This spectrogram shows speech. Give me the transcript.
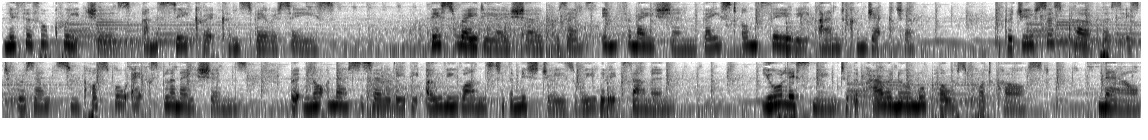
mythical creatures, and secret conspiracies. This radio show presents information based on theory and conjecture. The producer's purpose is to present some possible explanations, but not necessarily the only ones to the mysteries we will examine. You're listening to the Paranormal Pulse podcast. Now,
